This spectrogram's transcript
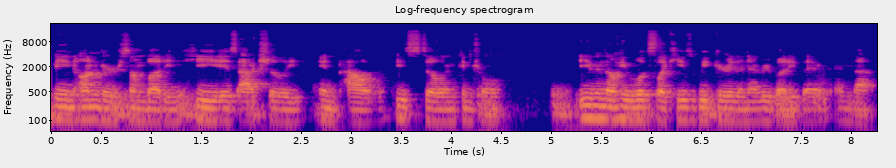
being under somebody, he is actually in power. He's still in control. Even though he looks like he's weaker than everybody there in that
